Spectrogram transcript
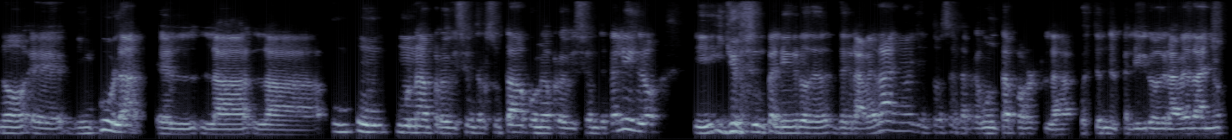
no eh, vincula la, una prohibición de resultado con una prohibición de peligro y, y es un peligro de, de, grave daño y entonces la pregunta por la cuestión del peligro de grave daño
